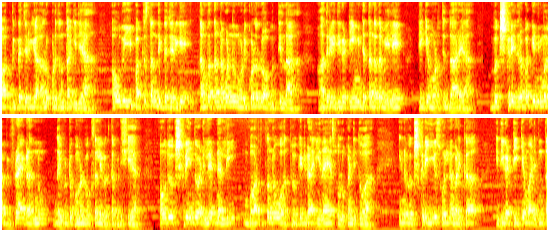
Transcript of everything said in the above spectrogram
ಪಾಕ್ ದಿಗ್ಗಜರಿಗೆ ಹಾಲು ಕುಡಿದಂತಾಗಿದೆಯಾ ಹೌದು, ಈ ಪಾಕಿಸ್ತಾನ ದಿಗ್ಗಜರಿಗೆ ತಮ್ಮ ತಂಡವನ್ನು ನೋಡಿಕೊಳ್ಳಲು ಆಗುತ್ತಿಲ್ಲ. ಆದರೆ ಇದೀಗ ಟೀಮ್ ಇಂಡಿಯಾ ತಂಡದ ಮೇಲೆ ಟೀಕೆ ಮಾಡುತ್ತಿದ್ದಾರೆ. ವೀಕ್ಷಕರೇ, ಇದರ ಬಗ್ಗೆ ನಿಮ್ಮ ಅಭಿಪ್ರಾಯಗಳನ್ನು ದಯವಿಟ್ಟು ಕಾಮೆಂಟ್ ಬಾಕ್ಸಲ್ಲಿ ವ್ಯಕ್ತಪಡಿಸಿ. ಹೌದು ವೀಕ್ಷಕರೇ ಇಂದು ಅಡಿಲೇಡ್ನಲ್ಲಿ ಭಾರತ ತಂಡವು ಹತ್ತು ವಿಕೆಟ್ಗಳ ಹೀನಾಯ ಸೋಲು ಕಂಡಿತು. ಇನ್ನು ವೀಕ್ಷಕರೇ, ಈ ಸೋಲಿನ ಬಳಿಕ ಇದೀಗ ಟೀಕೆ ಮಾಡಿದಂಥ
